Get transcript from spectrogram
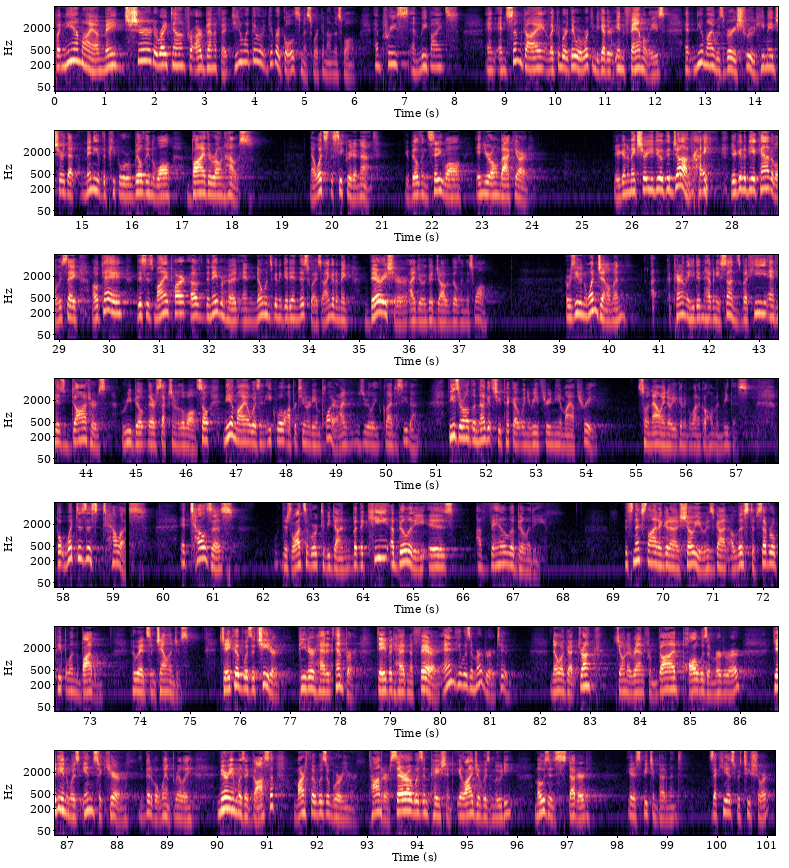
But Nehemiah made sure to write down for our benefit. You know what? There were, there were goldsmiths working on this wall, and priests and Levites. And, and some guy, like they were, they were working together in families. And Nehemiah was very shrewd. He made sure that many of the people were building the wall by their own house. Now, what's the secret in that? You're building city wall in your own backyard. You're going to make sure you do a good job, right? You're going to be accountable. They say, okay, this is my part of the neighborhood, and no one's going to get in this way, so I'm going to make very sure I do a good job of building this wall. There was even one gentleman, apparently he didn't have any sons, but he and his daughters rebuilt their section of the wall. So Nehemiah was an equal opportunity employer. I was really glad to see that. These are all the nuggets you pick out when you read through Nehemiah 3. So now I know you're going to want to go home and read this. But what does this tell us? It tells us there's lots of work to be done, but the key ability is availability. This next slide I'm going to show you has got a list of several people in the Bible who had some challenges. Jacob was a cheater, Peter had a temper, David had an affair, and he was a murderer too. Noah got drunk, Jonah ran from God, Paul was a murderer, Gideon was insecure, a bit of a wimp really. Miriam was a gossip, Martha was a worrier. Tom, Sarah was impatient, Elijah was moody, Moses stuttered, he had a speech impediment. Zacchaeus was too short,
